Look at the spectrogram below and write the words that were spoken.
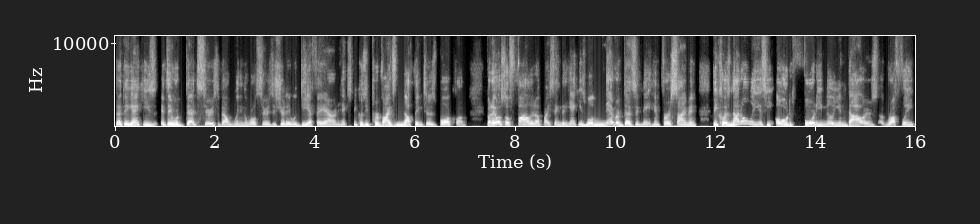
that the Yankees, if they were dead serious about winning the World Series this year, they would DFA Aaron Hicks because he provides nothing to his ball club. But I also followed it up by saying the Yankees will never designate him for assignment because not only is he owed forty million dollars roughly,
